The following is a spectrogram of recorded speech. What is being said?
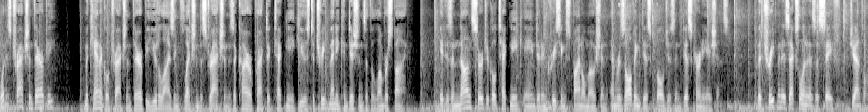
What is traction therapy? Mechanical traction therapy utilizing flexion distraction is a chiropractic technique used to treat many conditions of the lumbar spine. It is a non surgical technique aimed at increasing spinal motion and resolving disc bulges and disc herniations. The treatment is excellent as a safe, gentle,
